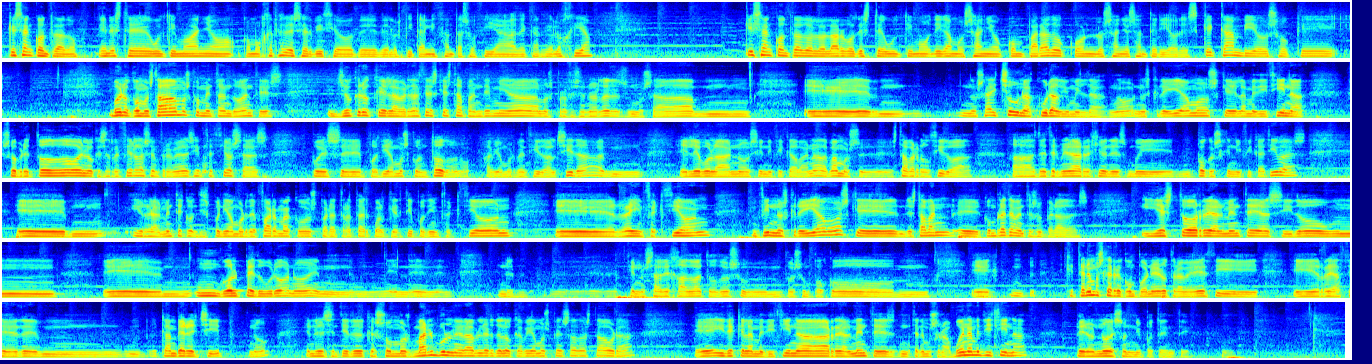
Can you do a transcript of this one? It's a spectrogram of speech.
¿Qué se ha encontrado en este último año como jefe de servicio del Hospital Infanta Sofía de Cardiología? ¿Qué se ha encontrado a lo largo de este último, digamos, año comparado con los años anteriores? ¿Qué cambios o qué bueno, como estábamos comentando antes, yo creo que la verdad es que esta pandemia a los profesionales nos ha, mm, eh, nos ha hecho una cura de humildad. ¿no? Nos creíamos que la medicina, sobre todo en lo que se refiere a las enfermedades infecciosas, pues eh, podíamos con todo. ¿no? Habíamos vencido al SIDA, mm, el ébola no significaba nada, vamos, eh, estaba reducido a, determinadas regiones muy poco significativas. Eh, y realmente disponíamos de fármacos para tratar cualquier tipo de infección, reinfección, en fin, nos creíamos que estaban completamente superadas. Y esto realmente ha sido un, un golpe duro ¿no? en, que nos ha dejado a todos un, pues un poco mm, que tenemos que recomponer otra vez y, rehacer, mm, cambiar el chip, ¿no? en el sentido de que somos más vulnerables de lo que habíamos pensado hasta ahora eh, y de que la medicina realmente es, tenemos una buena medicina, pero no es omnipotente.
